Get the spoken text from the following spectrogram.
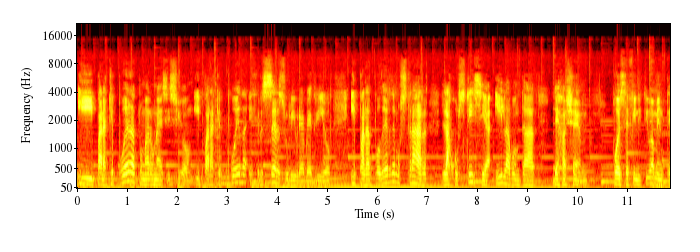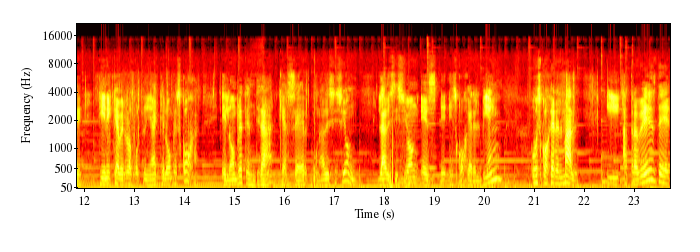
Y para que pueda tomar una decisión y para que pueda ejercer su libre albedrío y para poder demostrar la justicia y la bondad de Hashem, pues definitivamente tiene que haber la oportunidad que el hombre escoja. El hombre tendrá que hacer una decisión. La decisión es eh, escoger el bien o escoger el mal. Y a través de,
